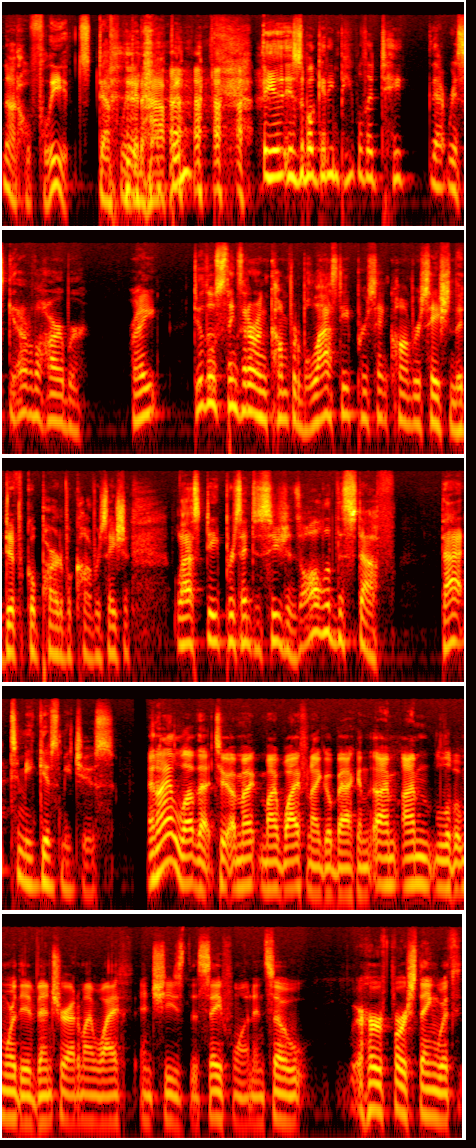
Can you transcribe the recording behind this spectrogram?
not hopefully, it's definitely going to happen, is about getting people to take that risk, get out of the harbor, right? Do those things that are uncomfortable. Last 8% conversation, the difficult part of a conversation. Last 8% decisions, all of the stuff. That to me gives me juice. And I love that too. My, my wife and I go back, and I'm, I'm a little bit more the adventure out of my wife, and she's the safe one. And so her first thing with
